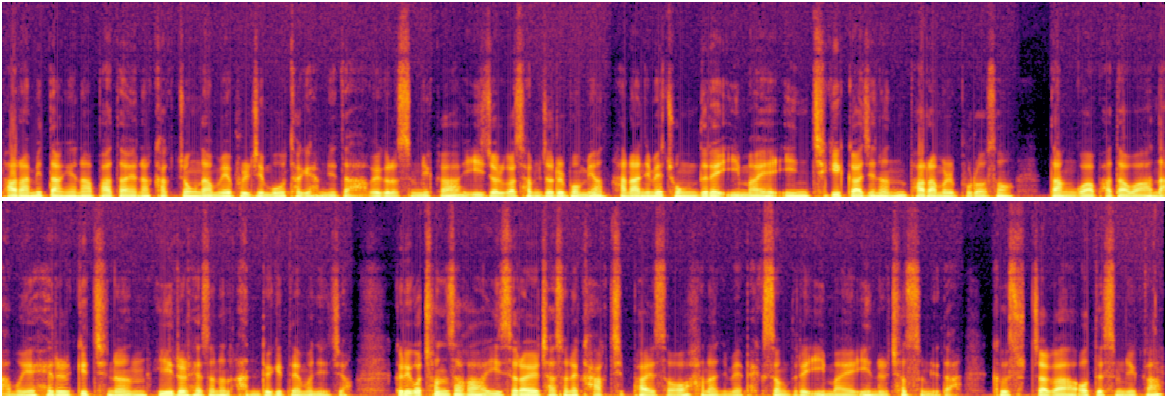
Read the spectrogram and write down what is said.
바람이 땅에나 바다에나 각종 나무에 불지 못하게 합니다. 왜 그렇습니까? 2절과 3절을 보면 하나님의 종들의 이마에 인치기까지는 바람을 불어서 땅과 바다와 나무에 해를 끼치는 일을 해서는 안 되기 때문이죠. 그리고 천사가 이스라엘 자손의 각 지파에서 하나님의 백성들의 이마에 인을 쳤습니다. 그 숫자가 어땠습니까?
